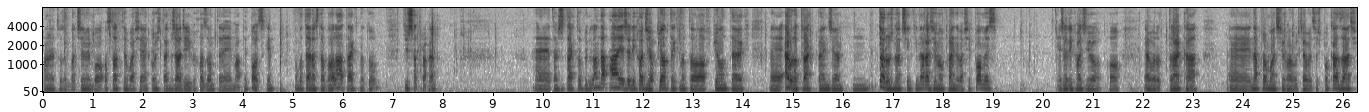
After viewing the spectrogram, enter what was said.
Ale to zobaczymy, bo ostatnio właśnie jakoś tak rzadziej wychodzą te mapy polskie. No bo teraz ta wola, tak, no to cisza trochę. E, także tak to wygląda. A jeżeli chodzi o piątek, no to w piątek e, Eurotrack będzie. Mm, to różne odcinki. Na razie mam fajny właśnie pomysł. Jeżeli chodzi o, o Eurotracka, e, na promocie wam chciałbym coś pokazać.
